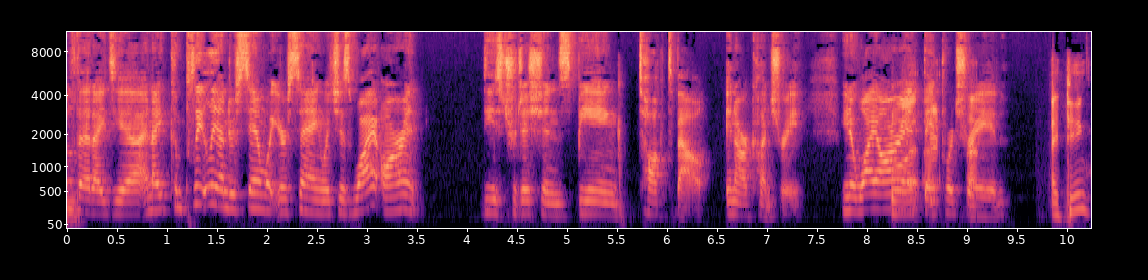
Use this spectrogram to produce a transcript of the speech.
love that idea. And I completely understand what you're saying, which is why aren't these traditions being talked about in our country? You know, why aren't Well, I- they portrayed? I think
